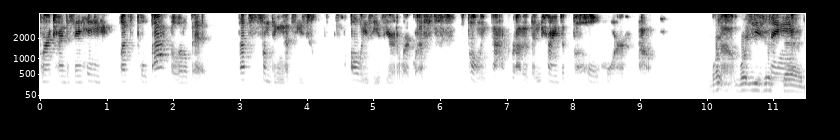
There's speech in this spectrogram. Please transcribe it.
we're trying to say, hey, let's pull back a little bit, that's something that's easy, always easier to work with. It's pulling back rather than trying to pull more out. What, so what you just said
